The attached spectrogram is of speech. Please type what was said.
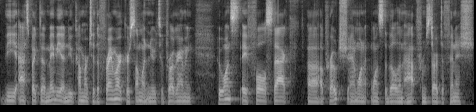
the aspect of maybe a newcomer to the framework or someone new to programming who wants a full stack uh, approach and want, wants to build an app from start to finish.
